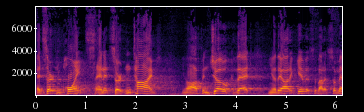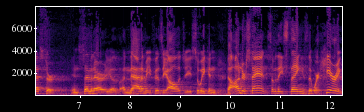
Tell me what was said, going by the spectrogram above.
at certain points and at certain times. You know, often joke that you know, they ought to give us about a semester in seminary of anatomy physiology so we can understand some of these things that we're hearing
